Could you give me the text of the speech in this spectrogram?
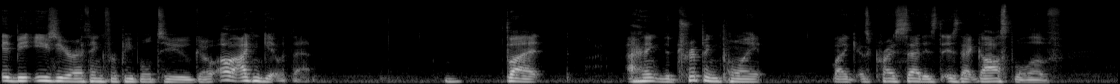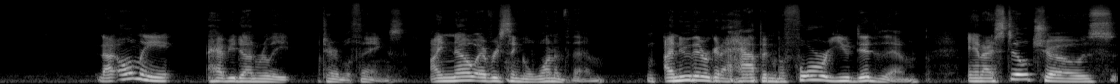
it'd be easier i think for people to go oh i can get with that. But i think the tripping point like as christ said is is that gospel of not only have you done really terrible things i know every single one of them. I knew they were going to happen before you did them, and I still chose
